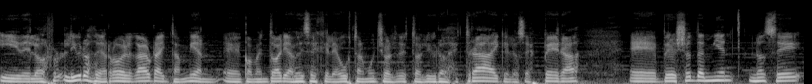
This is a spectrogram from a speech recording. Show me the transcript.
Y de los libros de Robert Galbraith también. Eh, comentó varias veces que le gustan mucho estos libros de Strike, que los espera. Eh, pero yo también no sé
